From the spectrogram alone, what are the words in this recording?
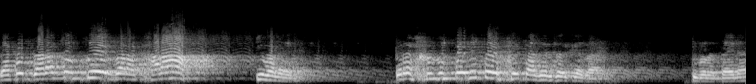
এখন যারা চোর যারা খারাপ, কি বলেন এরা সুযোগ পেলে তো সে কাজের দরকার যায় কি বলেন তাই না?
